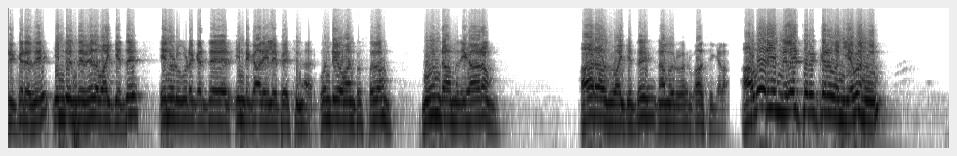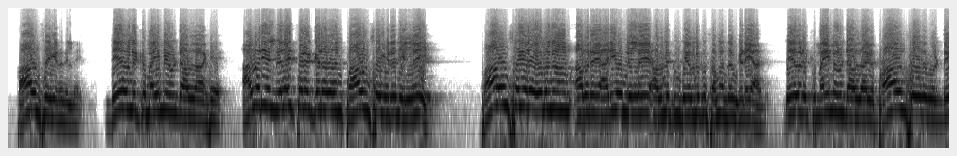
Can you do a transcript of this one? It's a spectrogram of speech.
இருக்கிறது. இன்று இந்த வேத வாக்கியத்தை என்னோடு கூட கருத்தர் இன்று காலையிலே பேசினார். ஒன்றியவான் புஸ்தகம் மூன்றாம் அதிகாரம். ஆறாவது வாக்கியத்தை நாம் ஒருவர் வாசிக்கலாம். அவரில் நிலைத்திருக்கிறவன் எவனும் பாவம் செய்கிறதில்லை. தேவனுக்கு மகிமை உண்டாவதாக. அவரில் நிலைத்திருக்கிறவன் பாவம் செய்கிறது இல்லை பாவம் செய்கிற எவனும் அவரை அறிவும் இல்லை. அவனுக்கும் தேவனுக்கும் சம்பந்தம் கிடையாது. தேவனுக்கு மகிமை உண்டாவதாக பாவம் செய்து கொண்டு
